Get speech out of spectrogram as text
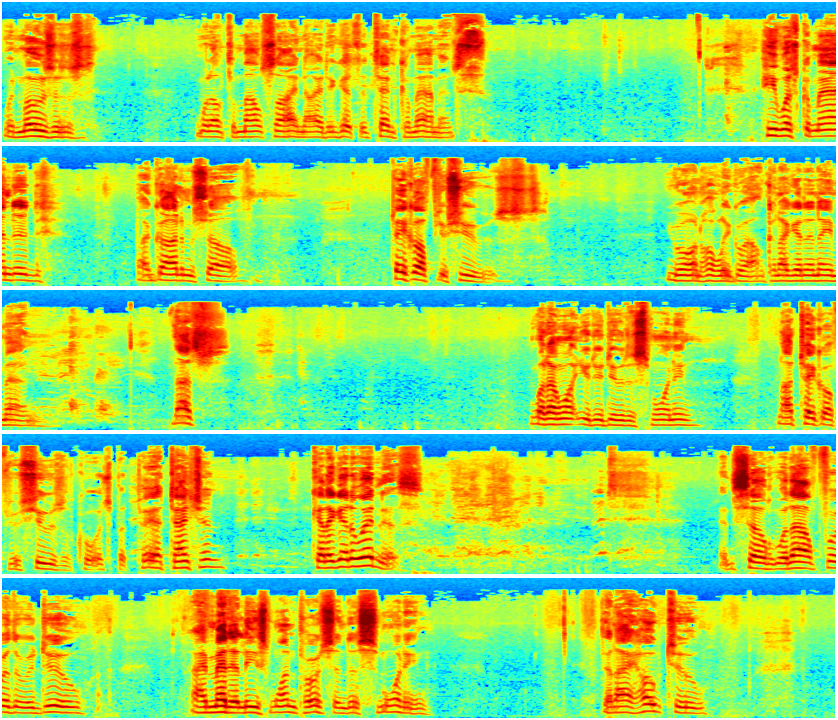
when Moses went up to Mount Sinai to get the Ten Commandments, he was commanded by God Himself take off your shoes. You're on holy ground. Can I get an amen? That's what I want you to do this morning. Not take off your shoes, of course, but pay attention. Can I get a witness? And so, without further ado, I met at least one person this morning that I hope to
